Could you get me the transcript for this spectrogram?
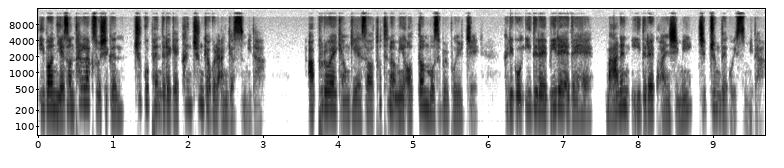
이번 예선 탈락 소식은 축구 팬들에게 큰 충격을 안겼습니다. 앞으로의 경기에서 토트넘이 어떤 모습을 보일지 그리고 이들의 미래에 대해 많은 이들의 관심이 집중되고 있습니다.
